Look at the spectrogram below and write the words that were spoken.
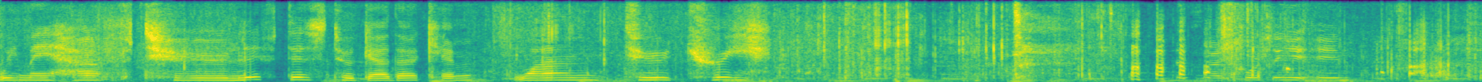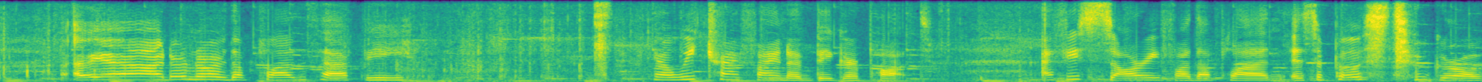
We may have to lift this together, Kim. One, two, three. It's like forcing it in. Oh yeah, I don't know if the plant's happy. Yeah, we try to find a bigger pot. I feel sorry for the plant. It's supposed to grow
